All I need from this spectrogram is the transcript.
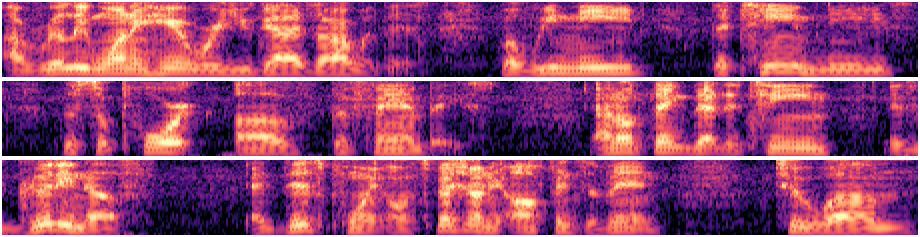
I really want to hear where you guys are with this. But we need the team needs the support of the fan base. I don't think that the team is good enough at this point, on especially on the offensive end, to um,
